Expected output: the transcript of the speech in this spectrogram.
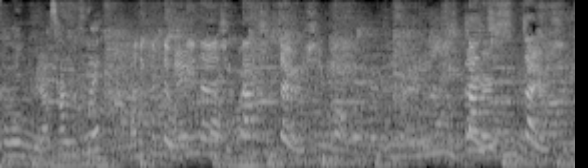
선생님이랑 상후에? 아니 근데 우리는 식단 진짜 열심히 해요. 음, 식단 진짜 열심히 해요.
